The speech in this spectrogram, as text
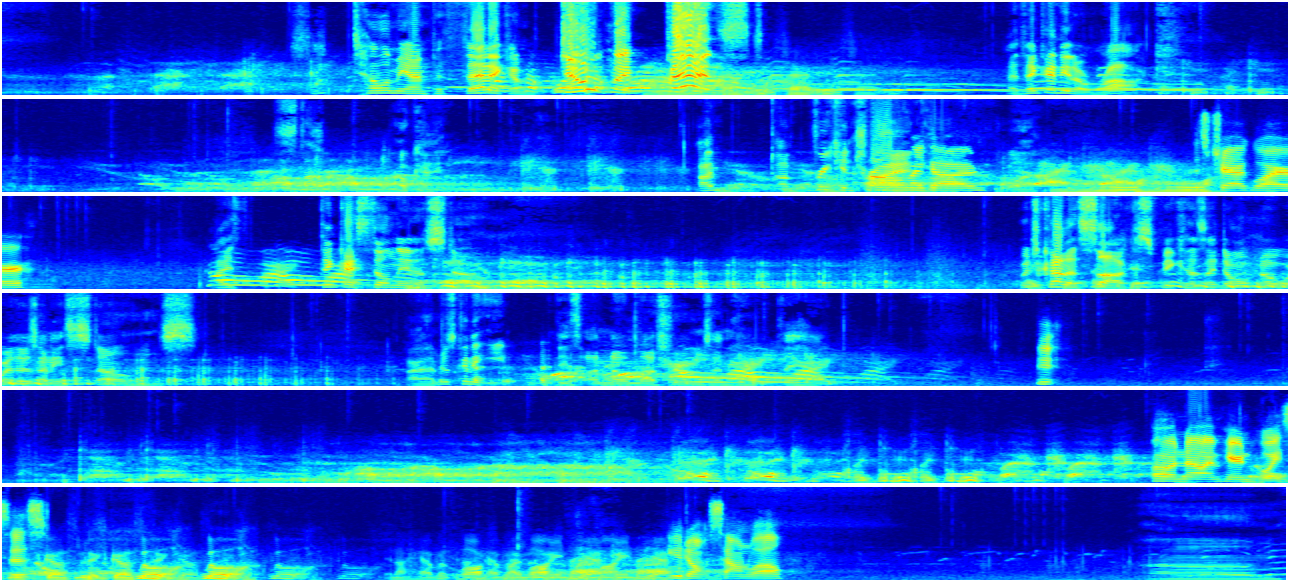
Stop telling me I'm pathetic. I'm doing my best! I think I need a rock. Stop. Okay. I'm I'm freaking oh trying. Oh my god. What? This jaguar. I think I still need a stone. Which kind of sucks because I don't know where there's any stones. Alright, I'm just gonna eat these unknown mushrooms and hope they help. Mm. Oh, now I'm hearing voices. Disgusting, disgusting. And I haven't lost my mind, my mind yet. You don't sound well. Um,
